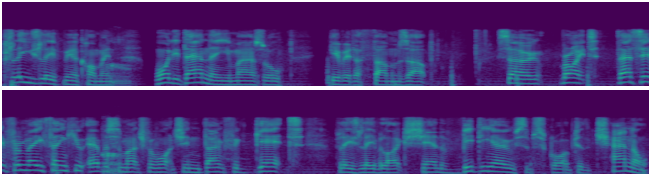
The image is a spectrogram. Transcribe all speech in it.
please leave me a comment. While you're down there, you might as well give it a thumbs up. So, right, that's it from me. Thank you ever so much for watching. Don't forget, please leave a like, share the video, subscribe to the channel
